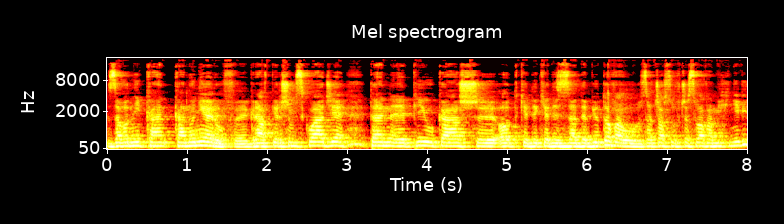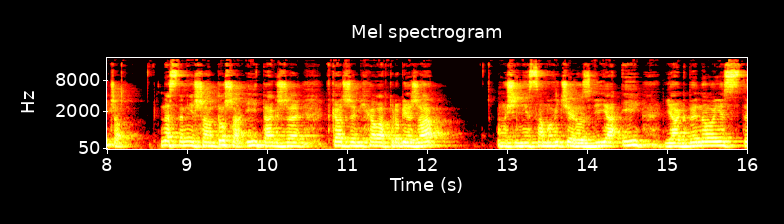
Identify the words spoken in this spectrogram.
zawodnik ka- kanonierów, y, gra w pierwszym składzie. Ten piłkarz od kiedy, kiedy zadebiutował za czasów Czesława Michniewicza, następnie Szantosza i także w kadrze Michała Probierza on się niesamowicie rozwija i jakby no jest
